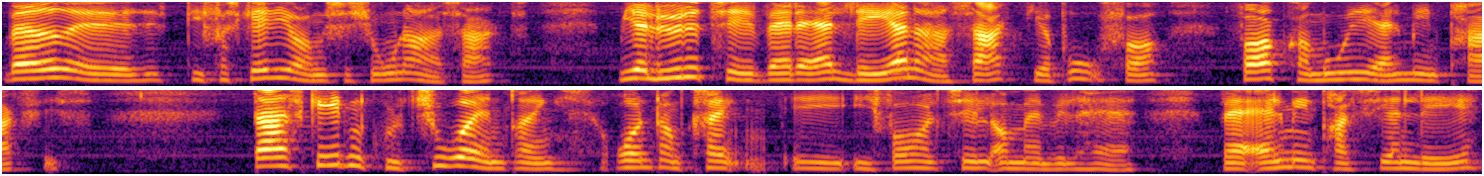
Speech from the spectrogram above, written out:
hvad øh, de forskellige organisationer har sagt. Vi har lyttet til, hvad det er, lægerne har sagt, de har brug for, for at komme ud i almen praksis. Der er sket en kulturændring rundt omkring i, i forhold til, om man vil have være almen praktiserende læge.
